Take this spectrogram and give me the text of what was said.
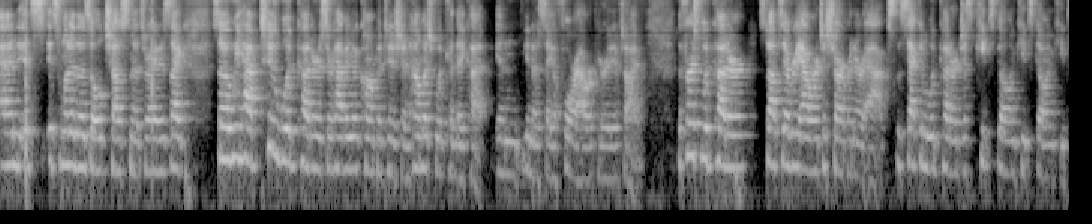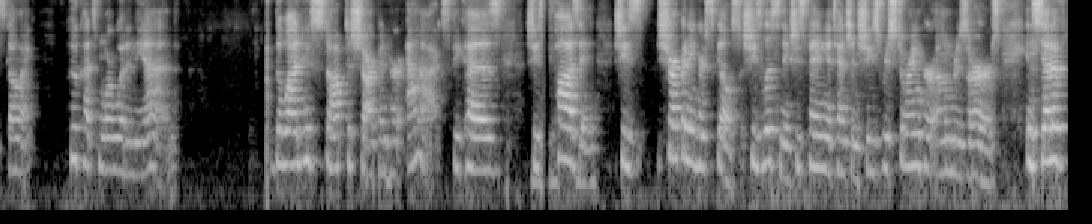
and it's it's one of those old chestnuts, right? It's like so we have two woodcutters are having a competition. How much wood can they cut in, you know, say a four-hour period of time? The first woodcutter stops every hour to sharpen her axe. The second woodcutter just keeps going, keeps going, keeps going. Who cuts more wood in the end? the one who stopped to sharpen her axe because she's pausing, she's sharpening her skills, she's listening, she's paying attention, she's restoring her own reserves instead of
